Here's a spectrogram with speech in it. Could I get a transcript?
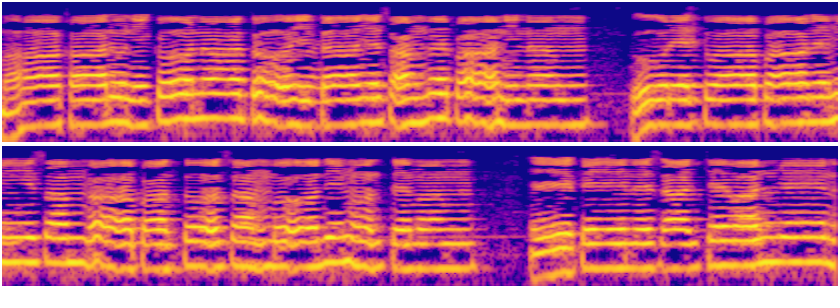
මහා කරුණිකෝ නාතෝ හිතාය සම්පපානිනං කුරෙත්වා පාරමී සම්භාපත්තෝ සම්බෝධි මුත්තමං ඒතේන සච්ච වඤ්ඤේන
